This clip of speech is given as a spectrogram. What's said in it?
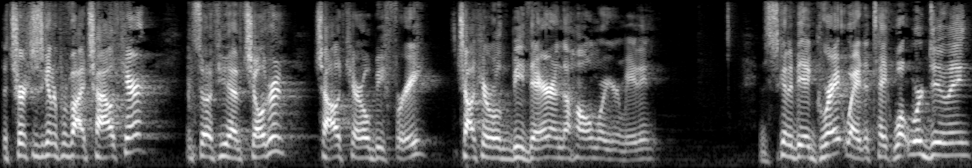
The church is going to provide childcare, and so if you have children, childcare will be free. Childcare will be there in the home where you're meeting. This is going to be a great way to take what we're doing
